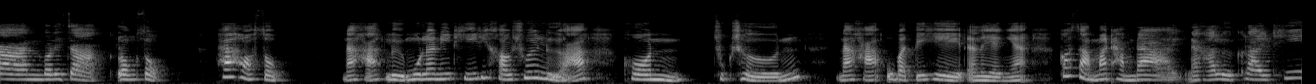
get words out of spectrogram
การบริจาคลงศพ ผ้าห่อศพนะคะ หรือมูลนิธิที่เขาช่วยเหลือคนฉุกเฉิน นะคะ อุบัติเหตุอะไรอย่างเงี้ย ก็สามารถทำได้นะคะ หรือใครที่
